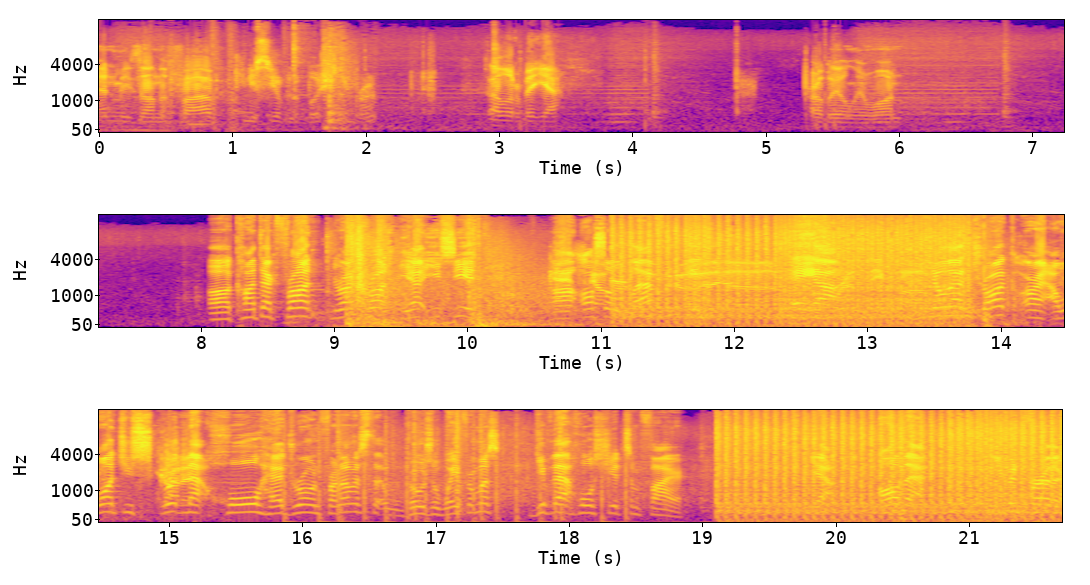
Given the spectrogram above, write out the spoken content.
Enemies on the fob. Can you see over the bush in the front? A little bit, yeah. Probably only one. Uh, contact front, direct front. Yeah, you see it. Uh, also left. Hey, uh, kill that truck. All right, I want you squirting that whole hedgerow in front of us that goes away from us. Give that whole shit some fire. Yeah, all that. Even further,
